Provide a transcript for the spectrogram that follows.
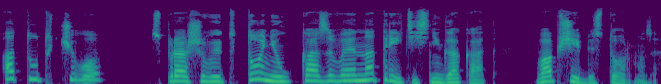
«А тут чего?» — спрашивает Тоня, указывая на третий снегокат, вообще без тормоза.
